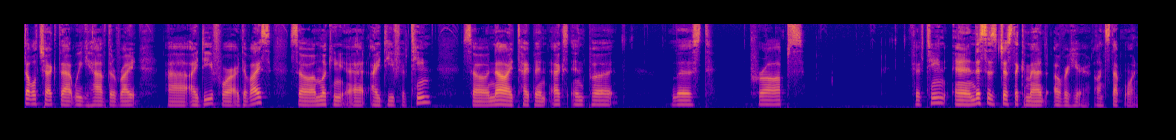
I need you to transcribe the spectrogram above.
double check that we have the right uh, ID for our device. So I'm looking at ID 15. So now I type in X input list props 15 and this is just the command over here on step 1.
